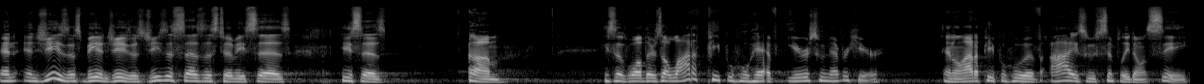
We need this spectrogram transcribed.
And, and Jesus, being Jesus, Jesus says this to him. He says, he says, um, he says, well, there's a lot of people who have ears who never hear, and a lot of people who have eyes who simply don't see.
